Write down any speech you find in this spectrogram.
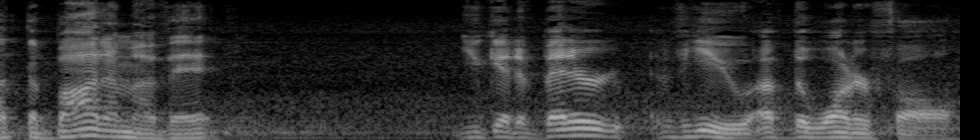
at the bottom of it, you get a better view of the waterfall.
